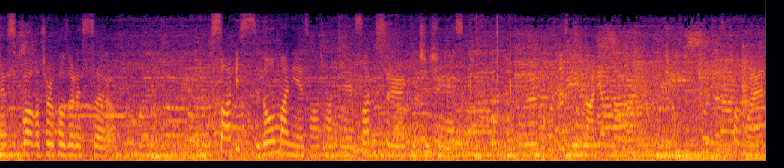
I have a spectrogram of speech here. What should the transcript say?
에스쁘아가 저를 거절했어요. 그리고 서비스 너무 많이 해서 저한테 서비스를 이렇게 주신 에스크림. 오늘 콜드스톤 날이었나 봐요. 콜드스톤 와야.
